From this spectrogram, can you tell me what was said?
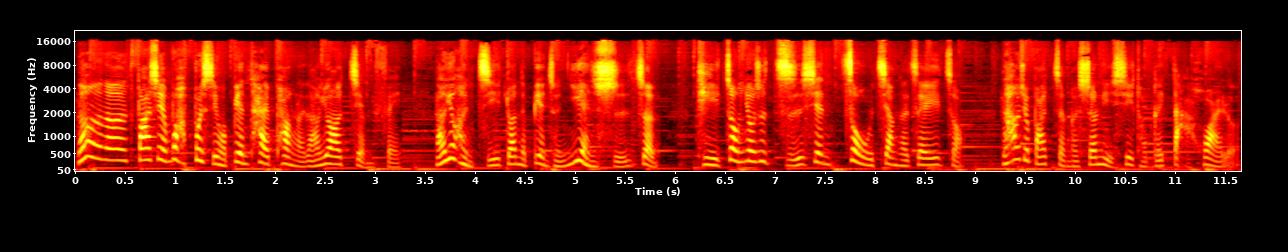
然后呢，发现哇不行，我变太胖了，然后又要减肥，然后又很极端的变成厌食症，体重又是直线骤降的这一种。然后就把整个生理系统给打坏了，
